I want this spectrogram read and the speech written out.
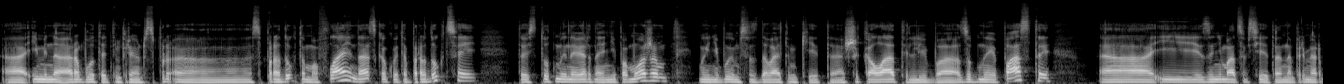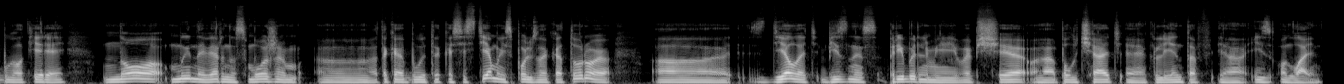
а, именно работать, например, с, э, с продуктом офлайн, да, с какой-то продукцией. То есть тут мы, наверное, не поможем, мы не будем создавать там какие-то шоколад либо зубные пасты а, и заниматься всей этой, например, бухгалтерией но мы, наверное, сможем, э, такая будет экосистема, используя которую а, сделать бизнес прибыльным и вообще а, получать э, клиентов э, из онлайн.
